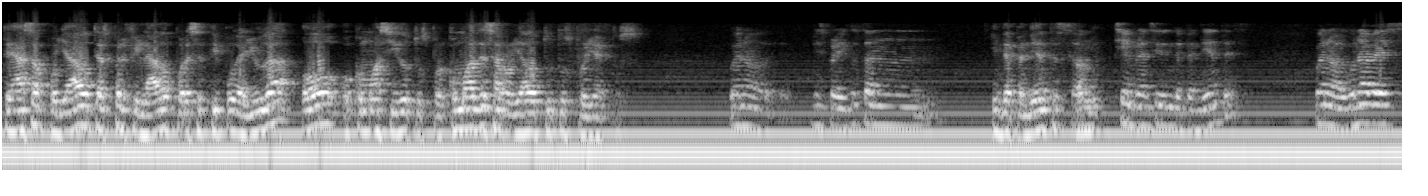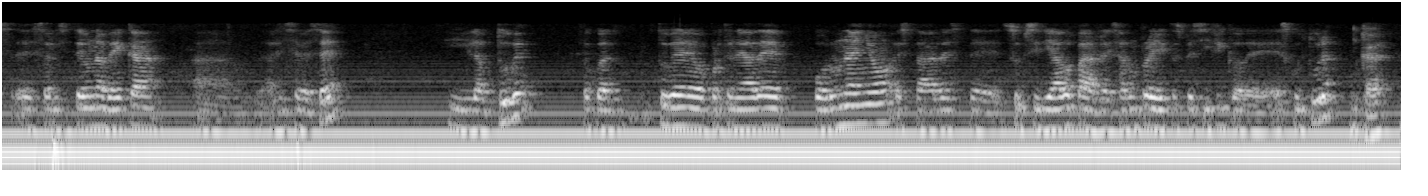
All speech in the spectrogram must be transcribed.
¿te has apoyado, te has perfilado por ese tipo de ayuda o, o cómo, has sido tus, cómo has desarrollado tú tus proyectos? Bueno, mis proyectos están... Independientes. siempre han sido independientes. Bueno, alguna vez eh, solicité una beca al ICBC y la obtuve, lo cual tuve oportunidad de por un año estar este, subsidiado para realizar un proyecto específico de escultura. Okay.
